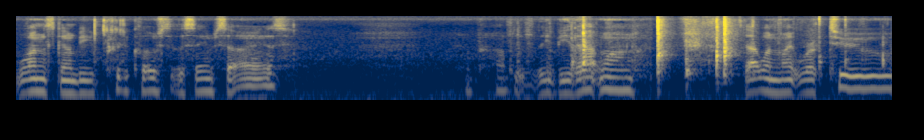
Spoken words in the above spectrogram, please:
one's gonna be pretty close to the same size. Probably be that one. That one might work too.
